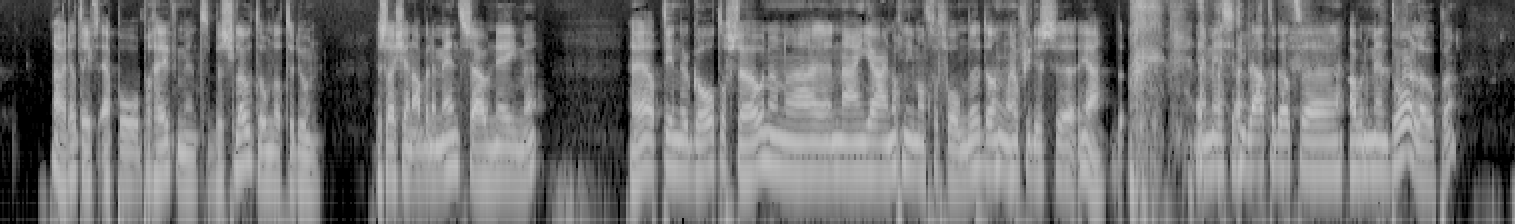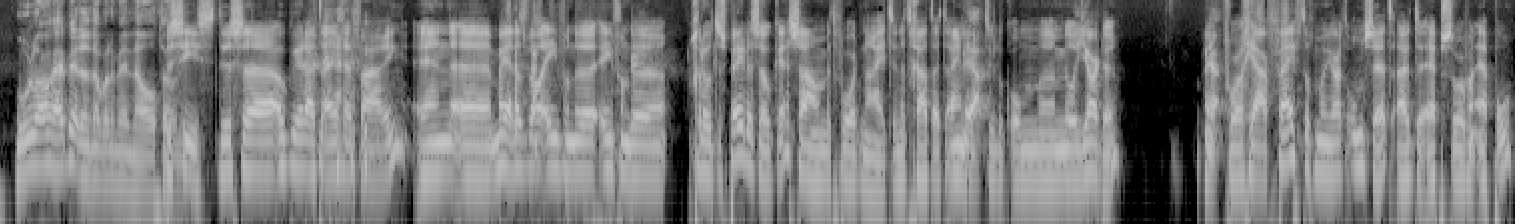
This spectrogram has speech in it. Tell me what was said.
Nou, dat heeft Apple op een gegeven moment besloten om dat te doen. Dus als je een abonnement zou nemen hè, op Tinder Gold of zo, dan eh, na een jaar nog niemand gevonden, dan hoef je dus, eh, ja. en mensen die laten dat eh, abonnement doorlopen. Hoe lang heb jij dat abonnement nou al, Tony? Precies, dus eh, ook weer uit eigen ervaring. En, eh, maar ja, dat is wel een van de, een van de grote spelers ook, hè, samen met Fortnite. En het gaat uiteindelijk Ja. natuurlijk om eh, miljarden. Ja. Vorig jaar 50 miljard omzet uit de App Store van Apple.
